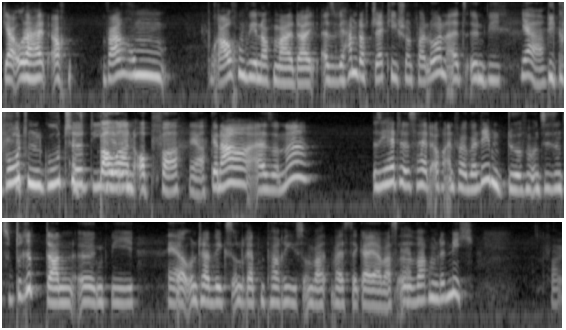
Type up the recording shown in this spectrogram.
Ja, oder halt auch, warum brauchen wir noch mal da, also wir haben doch Jackie schon verloren als irgendwie Ja, die Quotengute, die Bauernopfer, ja. Genau, also, ne? Sie hätte es halt auch einfach überleben dürfen und sie sind zu dritt dann irgendwie Ja. da unterwegs und retten Paris und weiß der Geier was. Also warum denn nicht? Voll.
